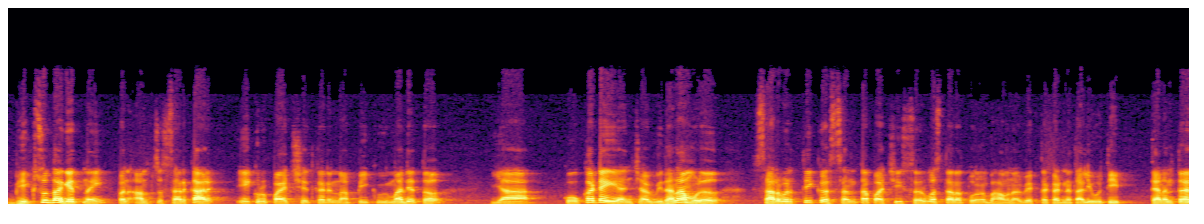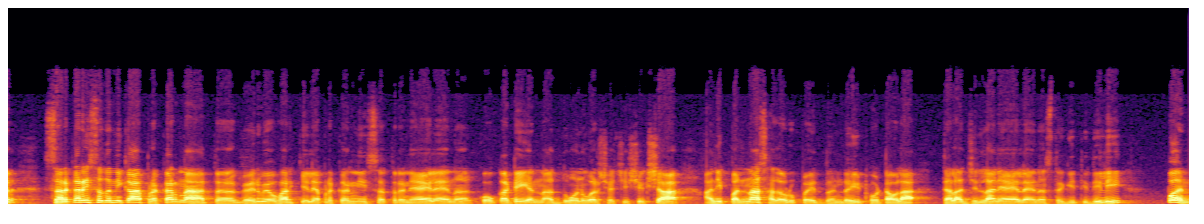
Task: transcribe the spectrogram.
भीकसुद्धा घेत नाही पण आमचं सरकार एक रुपयात शेतकऱ्यांना पीक विमा देतं. या कोकाटे यांच्या विधानामुळं सार्वत्रिक संतापाची सर्व स्तरातून भावना व्यक्त करण्यात आली होती. त्यानंतर सरकारी सदनिका प्रकरणात गैरव्यवहार केल्याप्रकरणी सत्र न्यायालयानं कोकाटे यांना दोन वर्षाची शिक्षा आणि पन्नास हजार रुपये दंडही ठोठावला. त्याला जिल्हा न्यायालयानं स्थगिती दिली पण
